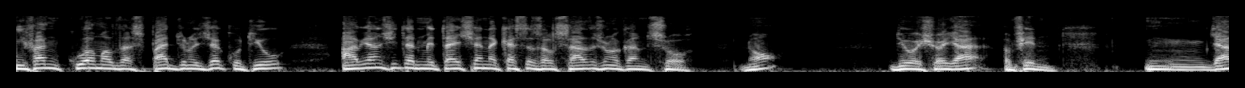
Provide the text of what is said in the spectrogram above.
i fan cua amb el despatx d'un executiu aviam si t'admeteixen aquestes alçades una cançó. No? Diu això ja, en fi, mm, ja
